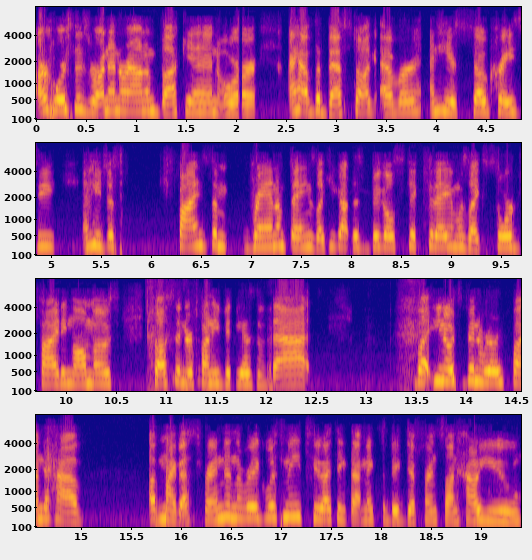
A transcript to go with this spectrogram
our horses running around and bucking. Or I have the best dog ever and he is so crazy and he just finds some random things. Like he got this big old stick today and was like sword fighting almost. So I'll send her funny videos of that. But you know, it's been really fun to have uh, my best friend in the rig with me too. I think that makes a big difference on how you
